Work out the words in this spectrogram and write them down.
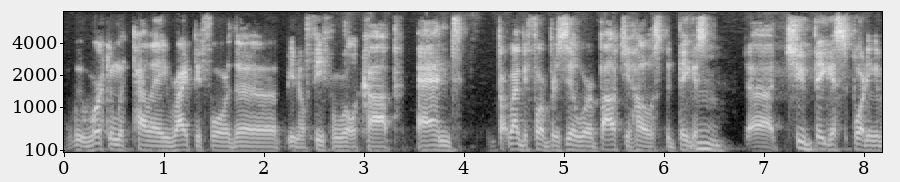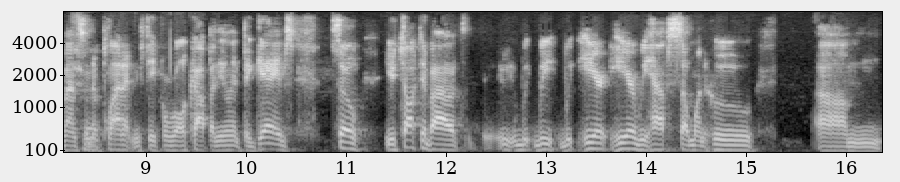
working with Pele right before the you know FIFA World Cup, and right before Brazil were about to host the biggest. Mm. Uh, two biggest sporting events sure. on the planet in FIFA World Cup and the Olympic Games. So you talked about we, we, we here here we have someone who um,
